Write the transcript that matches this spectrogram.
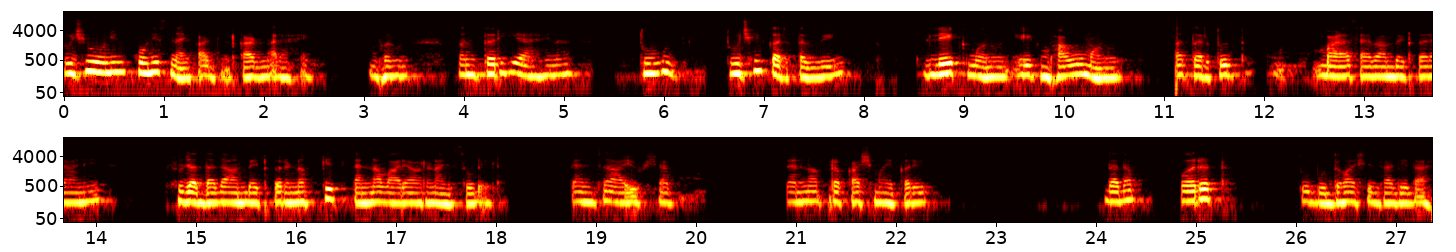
तुझी उणीव कोणीच नाही काढ काढणार आहे. भरून पण तरी आहे ना तू तुझे कर्तव्य लेख म्हणून एक भाऊ म्हणून तरतूद बाळासाहेब आंबेडकर आणि सुजातदादा आंबेडकर नक्कीच त्यांना वाऱ्यावर नाही सोडेल. त्यांचं आयुष्यात त्यांना प्रकाशमय करेल. दादा परत तू बुद्धवाशी झालेला आहे.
